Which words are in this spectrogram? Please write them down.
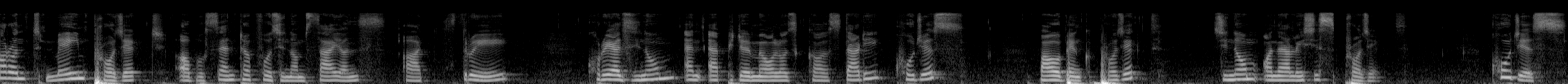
Current main projects of Center for Genome Science are three, Korea Genome and Epidemiological Study, KOGES, Biobank Project, Genome Analysis Project. KOGES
